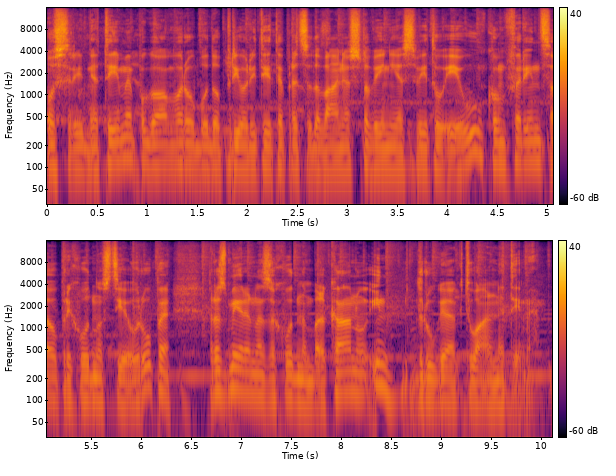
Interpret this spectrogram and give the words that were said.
Osrednje teme pogovorov bodo prioritete predsedovanja Slovenije svetu EU, konferenca o prihodnosti Evrope, razmere na Zahodnem Balkanu in druge aktualne teme.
